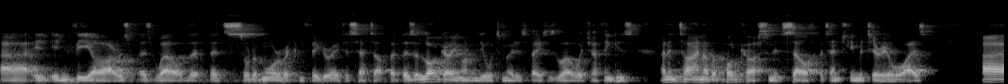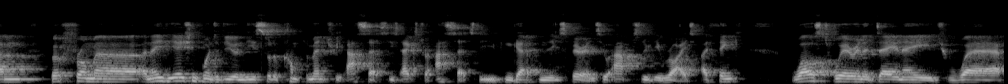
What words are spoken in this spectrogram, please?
uh, in, in, VR as, as well that, that's sort of more of a configurator setup. But there's a lot going on in the automotive space as well, which I think is an entire another podcast in itself, potentially material wise. Um, but from a, an aviation point of view and these sort of complementary assets, these extra assets that you can get from the experience, you're absolutely right. I think whilst we're in a day and age where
